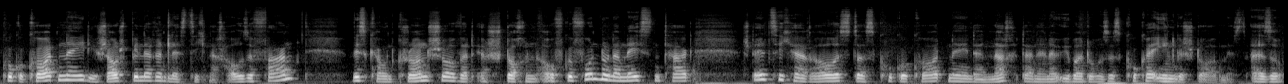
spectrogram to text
Coco Courtney, die Schauspielerin, lässt sich nach Hause fahren. Viscount Cronshaw wird erstochen aufgefunden und am nächsten Tag stellt sich heraus, dass Coco Courtney in der Nacht an einer Überdosis Kokain gestorben ist. Also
